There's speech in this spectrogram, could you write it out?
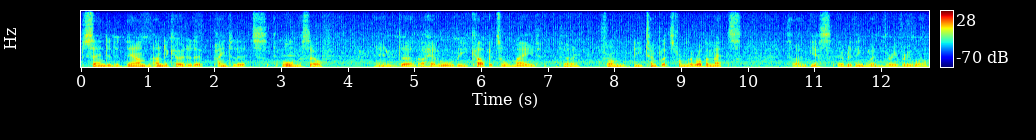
sanded it down, undercoated it, painted it all myself, and uh, I had all the carpets all made uh, from the templates from the rubber mats. So yes, everything went very, very well.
